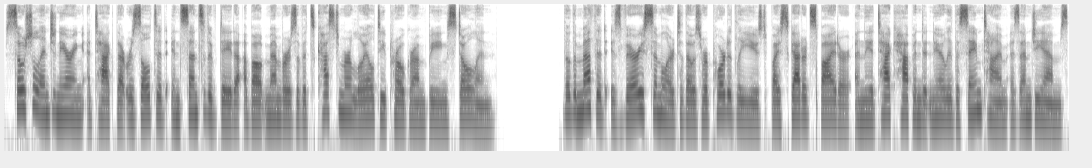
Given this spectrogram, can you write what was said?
social engineering attack that resulted in sensitive data about members of its customer loyalty program being stolen. Though the method is very similar to those reportedly used by Scattered Spider and the attack happened at nearly the same time as MGM's,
